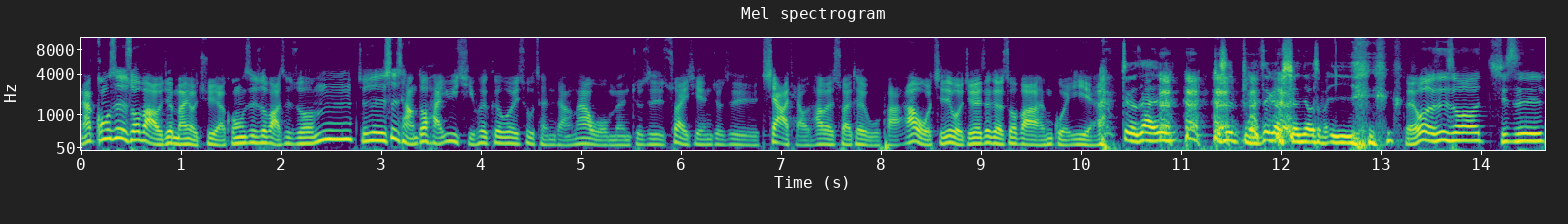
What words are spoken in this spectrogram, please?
那公司的说法我觉得蛮有趣的。公司的说法是说，嗯，就是市场都还预期会个位数成长，那我们就是率先就是下调它会衰退五趴啊。我其实我觉得这个说法很诡异啊。这个在 就是比这个深有什么意义？对，或者是说，其实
